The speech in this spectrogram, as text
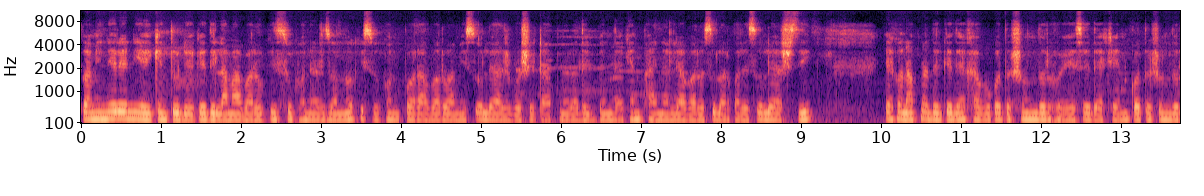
তো আমি নেড়ে নিয়েই কিন্তু ডেকে দিলাম আবারও কিছুক্ষণের জন্য, কিছুক্ষণ পর আবারও আমি চলে আসব, সেটা আপনারা দেখবেন। দেখেন ফাইনালি আবারও চুলার পারে চলে আসছি। এখন আপনাদেরকে দেখাবো কত সুন্দর হয়েছে, দেখেন কত সুন্দর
